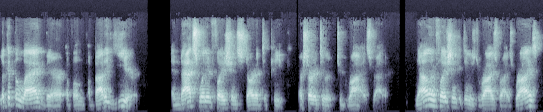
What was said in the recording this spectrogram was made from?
look at the lag there of a, about a year. And that's when inflation started to peak, or started to, to rise, rather. Now inflation continues to rise, rise, rise,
